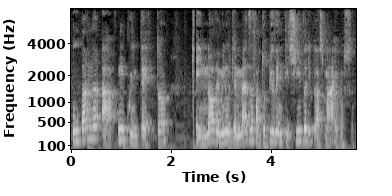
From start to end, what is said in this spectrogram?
Cuban ha un quintetto che in 9 minuti e mezzo ha fatto più 25 di plus minus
